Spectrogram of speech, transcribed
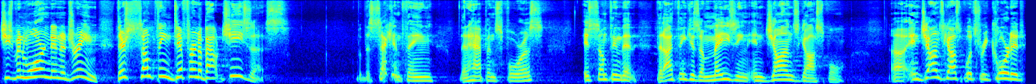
She's been warned in a dream. There's something different about Jesus. But the second thing that happens for us is something that, that I think is amazing in John's gospel. Uh, in John's gospel, it's recorded,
